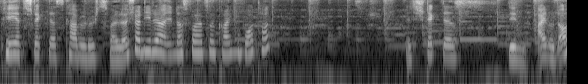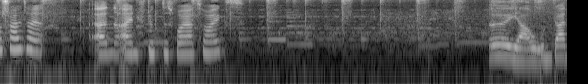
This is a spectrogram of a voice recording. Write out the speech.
Okay, jetzt steckt das Kabel durch zwei Löcher, die der in das Feuerzeug reingebohrt hat. Jetzt steckt es den Ein- und Ausschalter an ein Stück des Feuerzeugs. Äh, ja, und dann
